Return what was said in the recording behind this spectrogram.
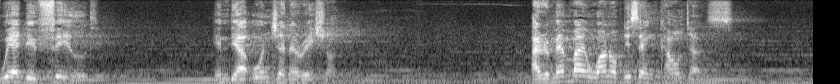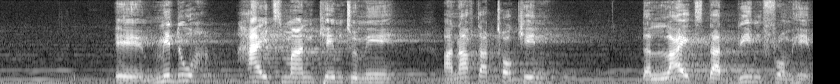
where they failed in their own generation. I remember in one of these encounters, a middle height man came to me and after talking the light that beamed from him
